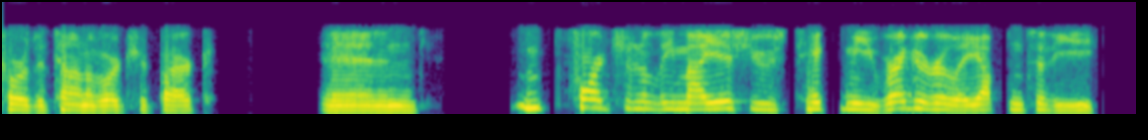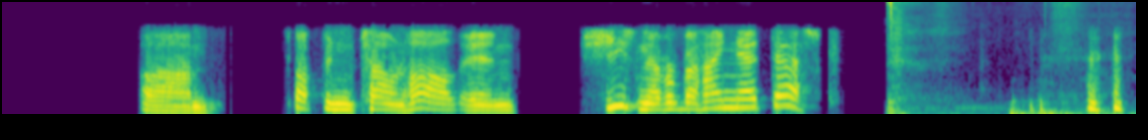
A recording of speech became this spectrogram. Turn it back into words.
for the town of Orchard Park. And fortunately, my issues take me regularly up into the um, up in town hall, and she's never behind that desk.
